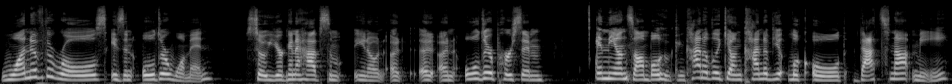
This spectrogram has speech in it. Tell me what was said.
One of the roles is an older woman. So you're going to have some, you know, a, a, an older person in the ensemble who can kind of look young, kind of look old. That's not me.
